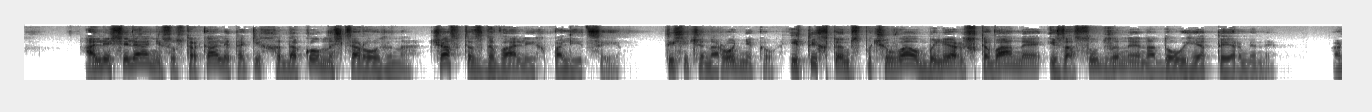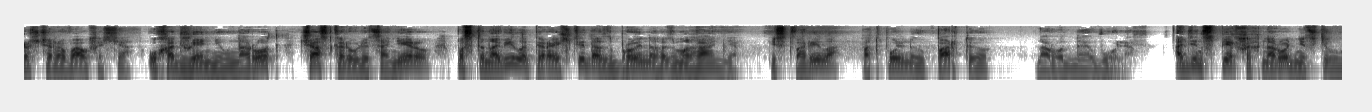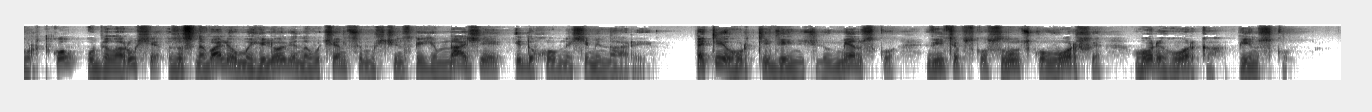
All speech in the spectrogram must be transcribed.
Але сяляне сустракалі такіх хадакоў насцярожана, часта здавалі іх паліцыі тысячи народнікаў і тых, хто ім спачуваў, былі арыштаваныя і засуджаныя на доўгія тэрміны. Расчараваўшыся у хаджэнні ў народ, частка рэвалюцыянераў пастанавіла перайсці да збройнага змагання і стварыла падпольную партыю народная воля. Адзін з першых народніцкіх гурткоў у Беларусі заснавалі ў магілёве навучэнцы мужчынскай гімназіі і духовнай семінарыі. Такія гурткі дзейнічалі ў Менску, віцебску слуцку воршы горы горках пінску.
